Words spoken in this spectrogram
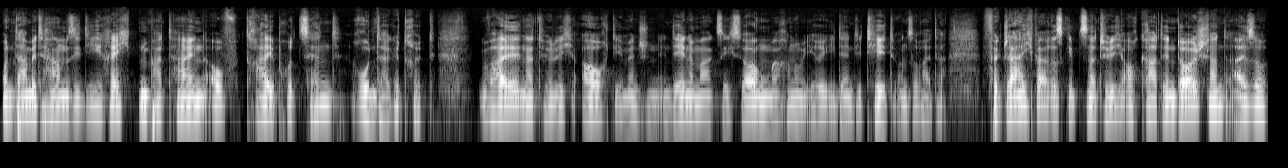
Und damit haben sie die rechten Parteien auf drei Prozent runtergedrückt, weil natürlich auch die Menschen in Dänemark sich Sorgen machen um ihre Identität und so weiter. Vergleichbares gibt es natürlich auch gerade in Deutschland. Also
